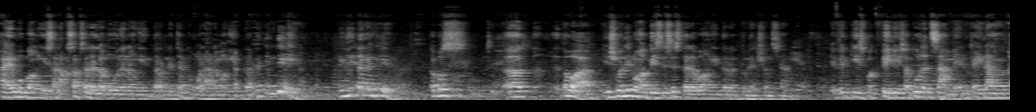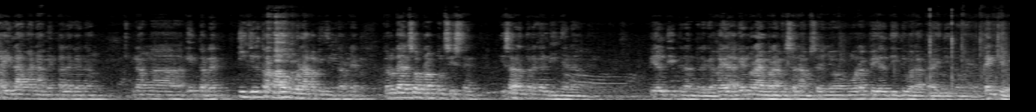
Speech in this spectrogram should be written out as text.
kaya mo bang isalaksak sa lalamunan ng internet yan kung wala namang internet? Hindi eh. Hindi talaga eh. Tapos, uh, ito ah, usually mga businesses, dalawa ang internet connections niya. If in case mag-fail yung isa tulad sa amin, kailangan, kailangan namin talaga ng ng ah, internet. Tigil trabaho kung wala kaming internet. Pero dahil sobrang consistent, isa lang talaga linya namin. PLDT lang talaga. Kaya again, maraming maraming salamat sa inyo. Kung walang PLDT, wala tayo dito ngayon. Thank you.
